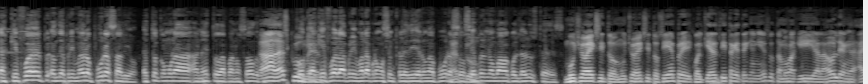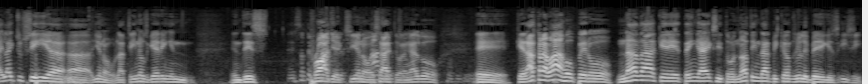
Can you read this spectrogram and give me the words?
aquí fue el- donde primero Pura salió. Esto es como una anécdota para nosotros. Ah, that's cool, Porque man. aquí fue la primera promoción que le dieron a Pura. So cool. Siempre nos vamos a acordar de ustedes. Mucho éxito, mucho éxito siempre. Cualquier artista que tengan eso, estamos aquí a la orden. I like to see, uh, uh, you know, Latinos getting in, in these projects, you know, exacto, en algo eh, que da trabajo, pero nada que tenga éxito. Nothing that becomes really big is easy,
